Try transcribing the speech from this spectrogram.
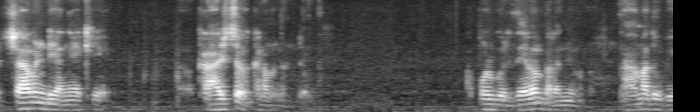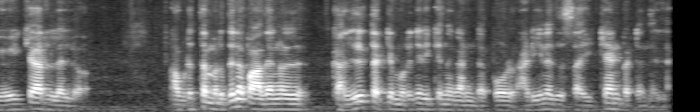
റിക്ഷാവണ്ടി അങ്ങേക്ക് കാഴ്ചവെക്കണമെന്നുണ്ട് അപ്പോൾ ഗുരുദേവൻ പറഞ്ഞു നാം അത് ഉപയോഗിക്കാറില്ലല്ലോ. അവിടുത്തെ മൃദുല പാദങ്ങൾ കല്ലിൽ തട്ടി മുറിഞ്ഞിരിക്കുന്ന കണ്ടപ്പോൾ അടിയനത് സഹിക്കാൻ പറ്റുന്നില്ല.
